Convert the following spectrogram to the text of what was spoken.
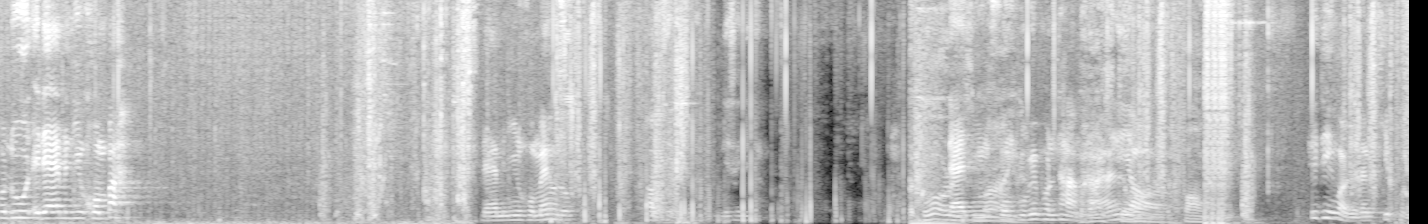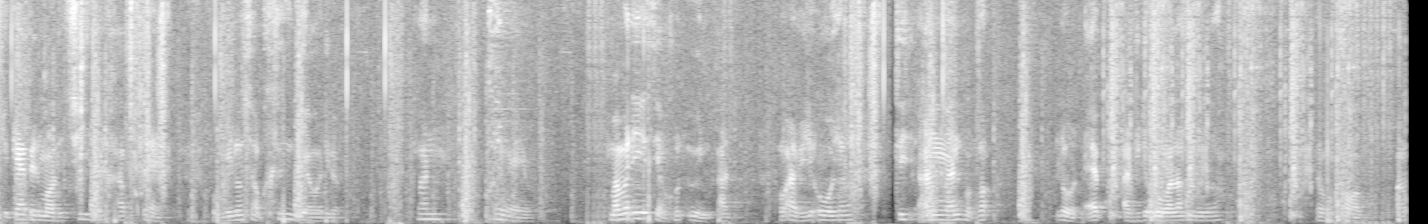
คนดูไอแดนมันยิงคมปะแดนมันยิงคมไหมคนดูเอาเสียงนิดสัก นิด The glory Dad, is yung mine phone ko, may puntahan but ka. I still Ayaw. honor the fallen ที่จริงก่อนจะทำคลิปผมจะแก้เป็นมอริชี่นะครับ แต่ผมมีโทรศัพท์เครื่องเดียวอะดิแบบมันยังไงวะมันไม่ได้ยินเสียงคนอื่นอัดผมอัดวิดีโอใช่ไหมที่อันงั้นผมก็โหลดแอปอัดวิดีโอมาแล้วคุณดูเนาะเดี๋ยวผมขอเอา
